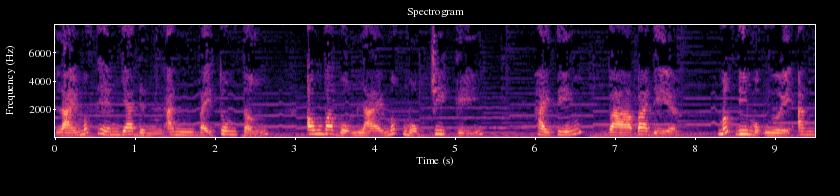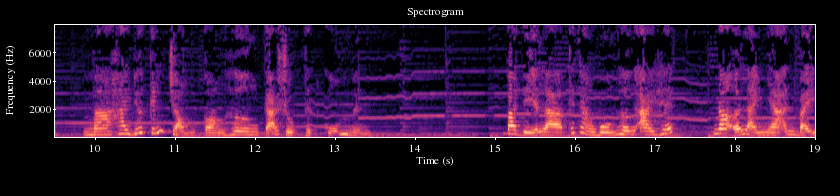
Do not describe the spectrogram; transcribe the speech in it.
lại mất thêm gia đình anh Bảy Tôn Tẩn, ông ba bụng lại mất một tri kỷ. Hai tiếng và ba địa, mất đi một người anh mà hai đứa kính trọng còn hơn cả ruột thịt của mình. Ba địa là cái thằng buồn hơn ai hết, nó ở lại nhà anh Bảy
